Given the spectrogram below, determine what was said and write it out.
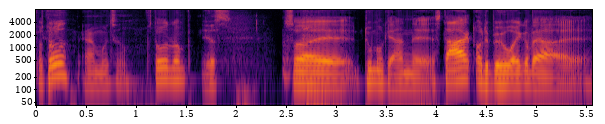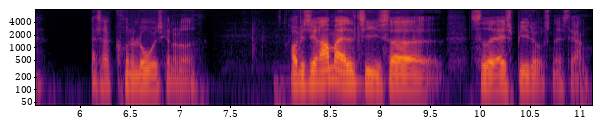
Forstået? Jeg er modtaget. Forstået, Lump? Yes. Så øh, du må gerne øh, starte, og det behøver ikke at være øh, altså kronologisk eller noget. Og hvis I rammer alle 10, så sidder jeg i Speedos næste gang.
